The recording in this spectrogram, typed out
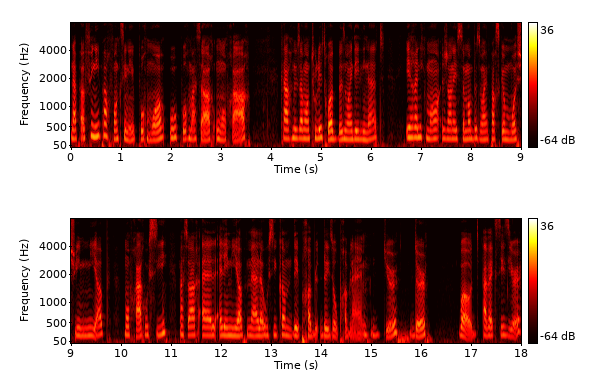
n'a pas fini par fonctionner pour moi ou pour ma soeur ou mon frère, car nous avons tous les trois besoin des lunettes. Ironiquement, j'en ai seulement besoin parce que moi je suis myope, mon frère aussi. Ma soeur, elle, elle est myope, mais elle a aussi comme des, des autres problèmes. Dieu, deux. Wow, avec ses yeux.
